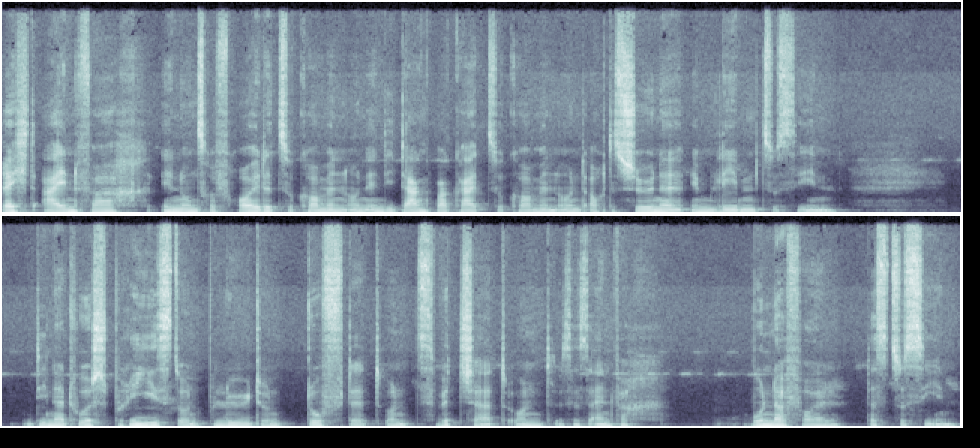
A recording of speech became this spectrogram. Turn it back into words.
recht einfach, in unsere Freude zu kommen und in die Dankbarkeit zu kommen und auch das Schöne im Leben zu sehen die Natur sprießt und blüht und duftet und zwitschert und es ist einfach wundervoll, das zu sehen.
